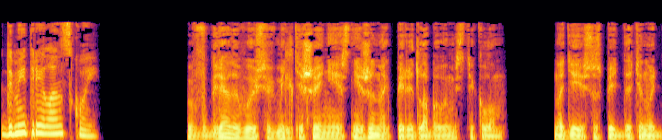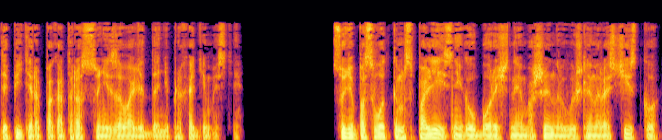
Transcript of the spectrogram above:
Дмитрий Ланской. Вглядываюсь в мельтешение снежинок перед лобовым стеклом. Надеюсь успеть дотянуть до Питера, пока трассу не завалит до непроходимости. Судя по сводкам с полей, снегоуборочные машины вышли на расчистку,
